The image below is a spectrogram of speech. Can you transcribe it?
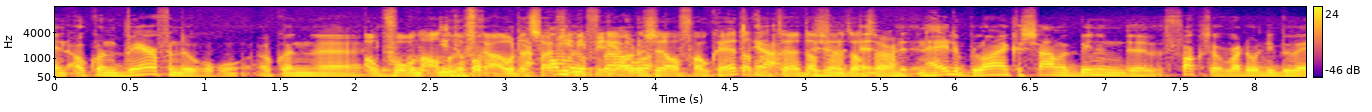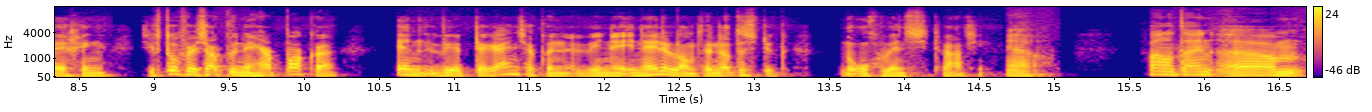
en ook een wervende rol. Ook, een, uh, ook bijvoorbeeld een andere vrouw. Dat zag je in die periode zelf ook. Hè? Dat ja, het, uh, dat, dus een, dat er... een hele belangrijke samenbindende factor. Waardoor die beweging zich toch weer zou kunnen herpakken. En weer terrein zou kunnen winnen in Nederland. En dat is natuurlijk een ongewenste situatie. Ja. Valentijn, um,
